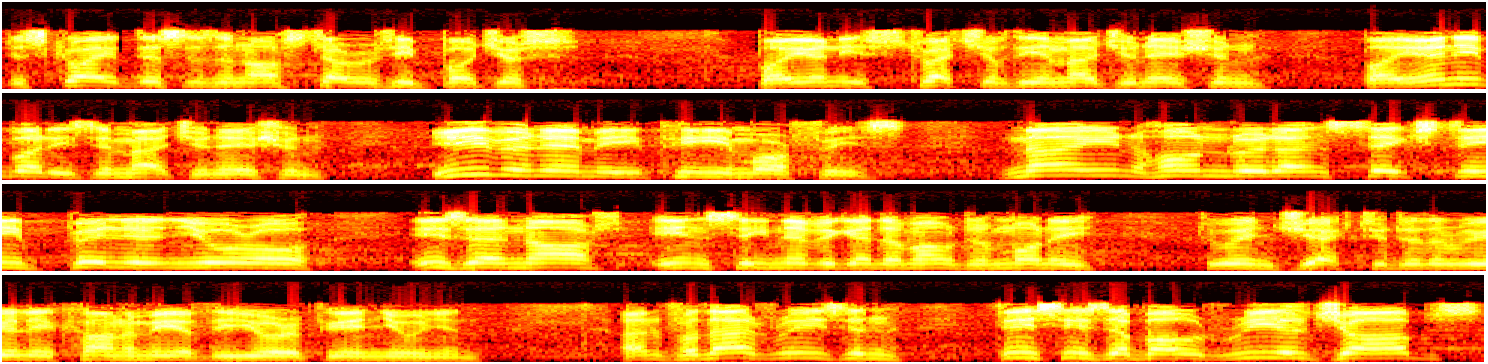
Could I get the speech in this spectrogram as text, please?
describe this as an austerity budget by any stretch of the imagination, by anybody's imagination, even MEP Murphy's. 960 billion euro is a not insignificant amount of money to inject into the real economy of the European Union. And for that reason, this is about real jobs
